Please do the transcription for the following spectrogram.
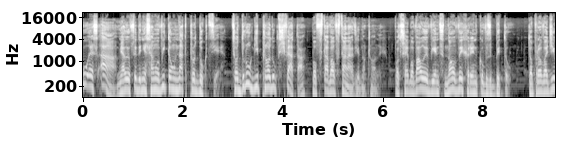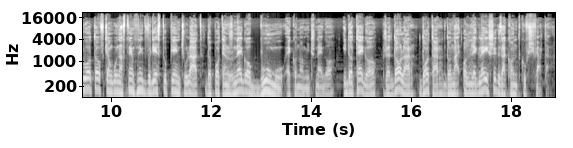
USA miały wtedy niesamowitą nadprodukcję. Co drugi produkt świata powstawał w Stanach Zjednoczonych. Potrzebowały więc nowych rynków zbytu. Doprowadziło to w ciągu następnych 25 lat do potężnego boomu ekonomicznego i do tego, że dolar dotarł do najodleglejszych zakątków świata.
